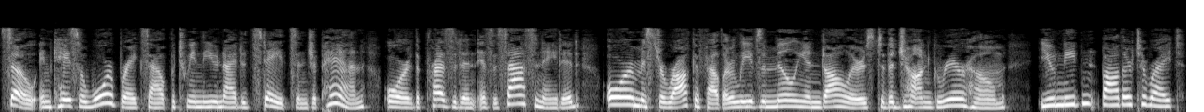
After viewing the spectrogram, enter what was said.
So, in case a war breaks out between the United States and Japan, or the president is assassinated, or Mr. Rockefeller leaves a million dollars to the John Grier Home, you needn't bother to write.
